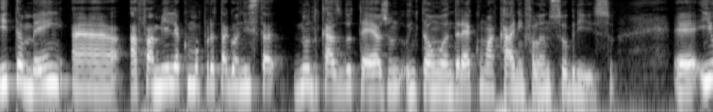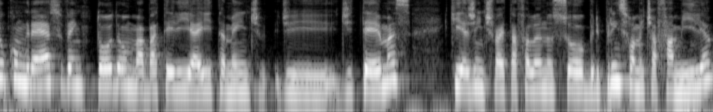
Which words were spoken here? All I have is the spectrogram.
E também a, a família como protagonista, no caso do Tejo, então o André com a Karen falando sobre isso. É, e o Congresso vem toda uma bateria aí também de, de, de temas que a gente vai estar tá falando sobre, principalmente a família,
